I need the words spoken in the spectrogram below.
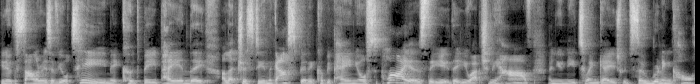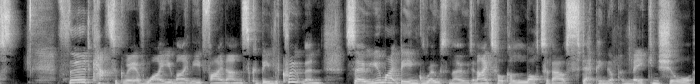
you know, the salaries of your team. It could be paying the electricity and the gas bill. It could be paying your suppliers that you, that you actually have and you need to engage with. So running costs. Third category of why you might need finance could be recruitment. So you might be in growth mode, and I talk a lot about stepping up and making sure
